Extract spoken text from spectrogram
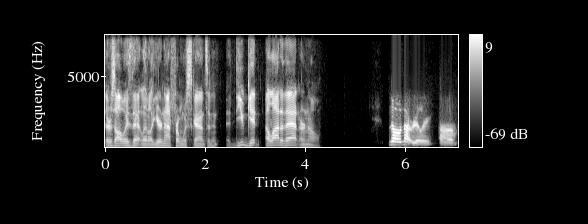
there's always that little you're not from Wisconsin. Do you get a lot of that or no? No, not really. Um,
